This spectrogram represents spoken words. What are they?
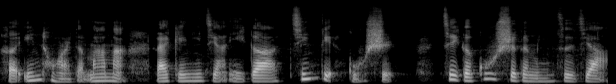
和婴童儿的妈妈来给你讲一个经典故事。这个故事的名字叫《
